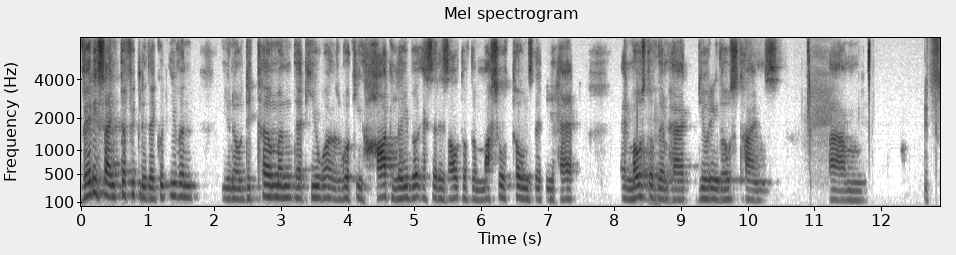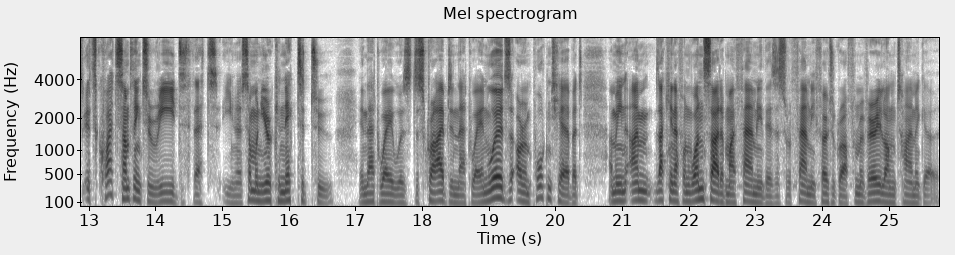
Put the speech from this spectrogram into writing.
very scientifically they could even, you know, determine that he was working hard labor as a result of the muscle tones that he had, and most of them had during those times. Um, it's it's quite something to read that you know someone you're connected to in that way was described in that way. And words are important here, but I mean, I'm lucky enough on one side of my family, there's a sort of family photograph from a very long time ago.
